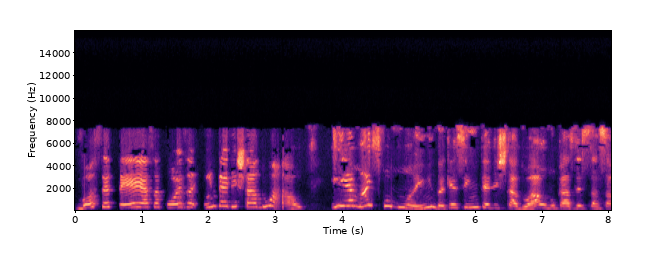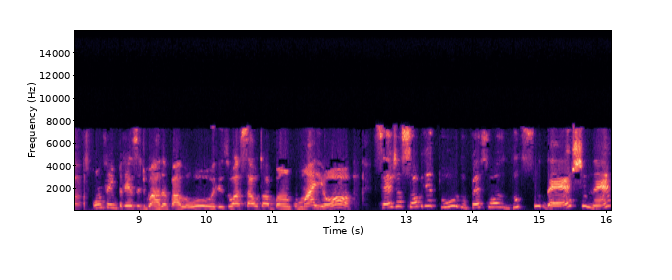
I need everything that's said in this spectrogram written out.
você ter essa coisa interestadual. E é mais comum ainda que esse interestadual, no caso desses assaltos contra a empresa de guarda-valores, o assalto a banco maior, seja sobretudo pessoas do Sudeste, né,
